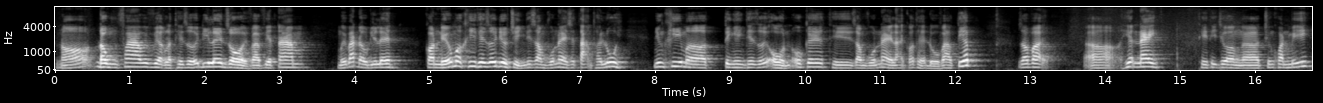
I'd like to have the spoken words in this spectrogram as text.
nó đồng pha với việc là thế giới đi lên rồi và Việt Nam mới bắt đầu đi lên. Còn nếu mà khi thế giới điều chỉnh thì dòng vốn này sẽ tạm thoái lui. Nhưng khi mà tình hình thế giới ổn ok thì dòng vốn này lại có thể đổ vào tiếp. Do vậy À, hiện nay thì thị trường uh, chứng khoán Mỹ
